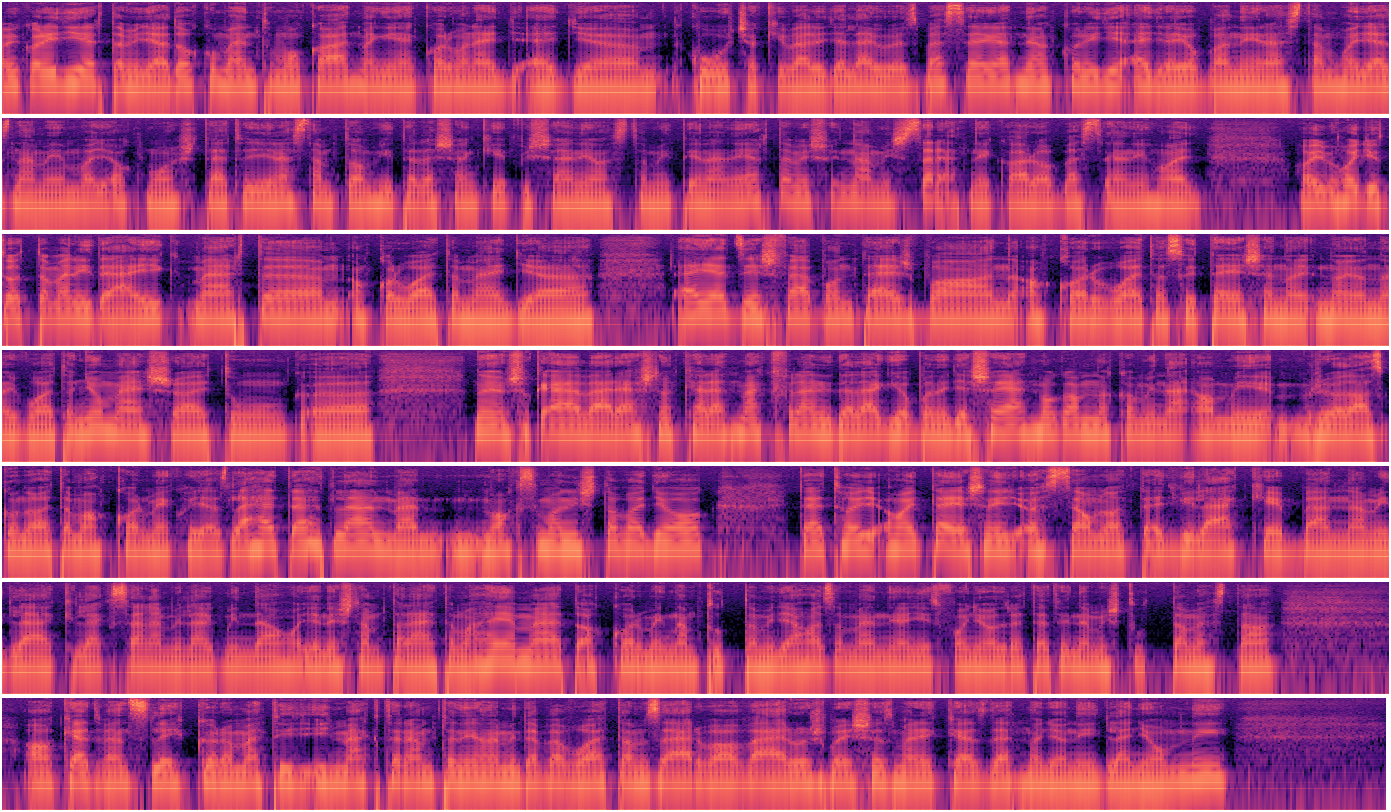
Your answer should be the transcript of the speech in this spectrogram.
amikor így írtam ugye a dokumentumokat, meg ilyenkor van egy, egy coach, akivel ugye leülsz beszélgetni, akkor így egyre jobban éreztem, hogy ez nem én vagyok most. Tehát, hogy én ezt nem tudom hitelesen képviselni azt, amit én elértem, és hogy nem is szeretnék arról beszélni, hogy hogy, hogy jutottam el idáig, mert akkor voltam egy uh, eljegyzés felbontásban, akkor volt az, hogy teljesen na- nagyon nagy volt a nyomás rajtunk, nagyon sok elvárásnak kellett megfelelni, de legjobban ugye saját magamnak, ami, amiről azt gondoltam akkor még, hogy ez lehetetlen, mert maximalista vagyok, tehát hogy, hogy teljesen így összeomlott egy világkép bennem, így lelkileg, szellemileg mindenhogyan, és nem találtam a helyemet, akkor még nem tudtam ugye hazamenni annyit fonyodra, tehát hogy nem is tudtam ezt a a kedvenc légkörömet így, így megteremteni, hanem ide be voltam zárva a városba, és ez már egy kezdett nagyon így lenyomni.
